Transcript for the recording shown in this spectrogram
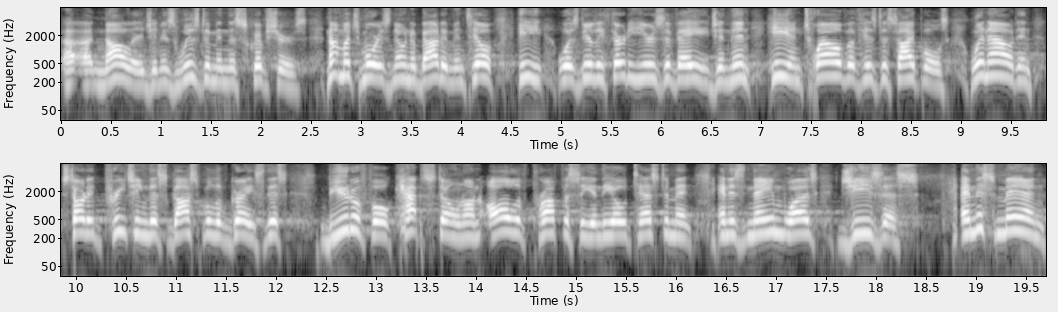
uh, uh, knowledge and his wisdom in the scriptures. Not much more is known about him until he was nearly 30 years of age. And then he and 12 of his disciples went out and started preaching this gospel of grace, this beautiful capstone on all of prophecy in the Old Testament. And his name was Jesus. And this man,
